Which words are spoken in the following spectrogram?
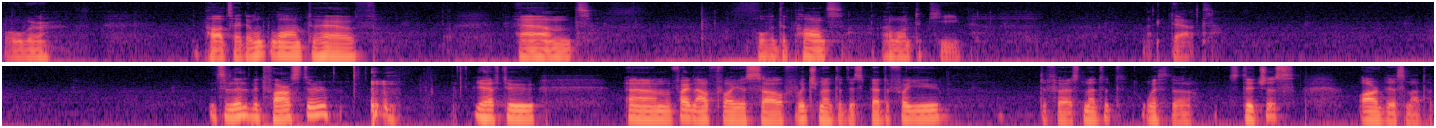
go over the parts I don't want to have and over the parts I want to keep like that It's a little bit faster. you have to um, find out for yourself which method is better for you. The first method with the stitches or this method.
